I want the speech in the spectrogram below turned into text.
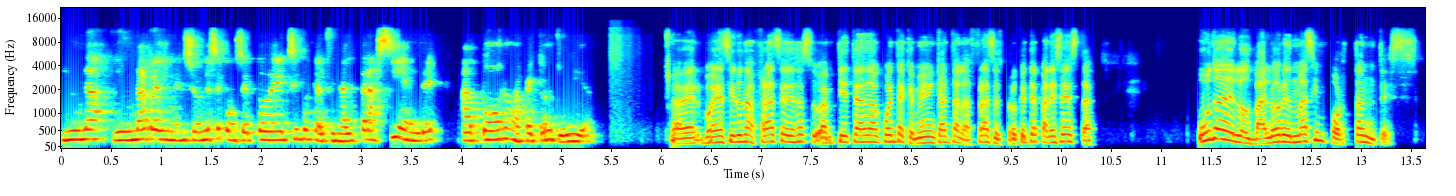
y una, y una redimensión de ese concepto de éxito que al final trasciende a todos los aspectos de tu vida. A ver, voy a decir una frase de esas. Te has dado cuenta que a mí me encantan las frases, pero ¿qué te parece esta? Uno de los valores más importantes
